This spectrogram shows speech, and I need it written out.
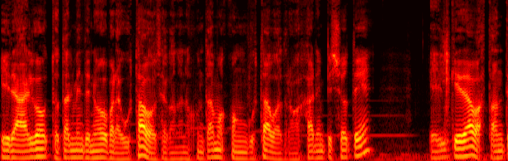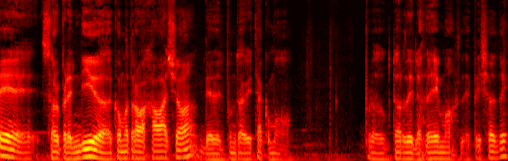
era algo totalmente nuevo para Gustavo. O sea, cuando nos juntamos con Gustavo a trabajar en Peyote, él queda bastante sorprendido de cómo trabajaba yo desde el punto de vista como productor de los demos de Peyote,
